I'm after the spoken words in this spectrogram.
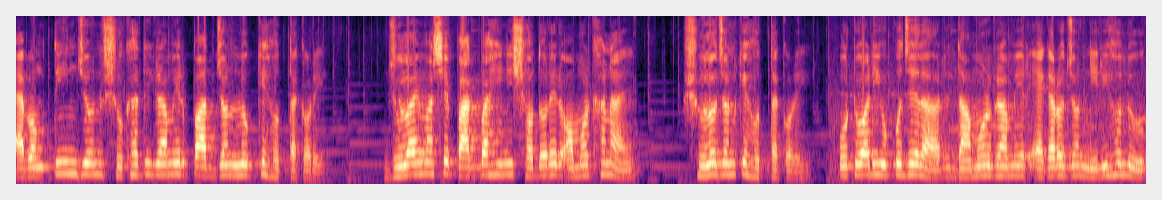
এবং তিনজন সুখাতি গ্রামের পাঁচজন লোককে হত্যা করে। জুলাই মাসে পাক বাহিনী সদরের অমরখানায় ষোলো জনকে হত্যা করে। পটুয়ারি উপজেলার দামোর গ্রামের এগারো জন নিরীহ লোক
